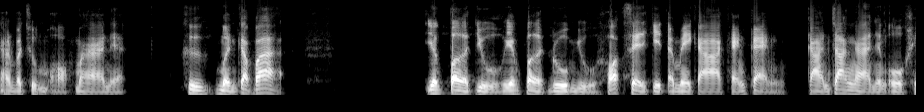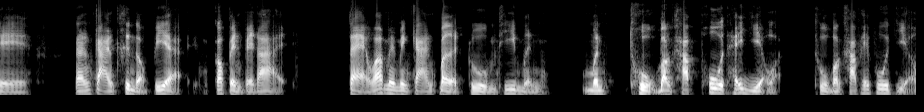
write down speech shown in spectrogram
การประชุมออกมาเนี่ย คือเหมือนกับว่า ยังเปิดอยู่ยังเปิดรูมอยู่ เพราะเศรษฐกิจอเมริกาแข็งแกร่งการจ้างงานยังโอเค นั้นการขึ้นดอกเบี้ยก็เป็นไปได้ แต่ว่ามันเป็นการเปิดรูมที่เหมือนมันถูกบังคับพูดให้เหี่ยวอะถูกบังคับให้พูดเหี่ยว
